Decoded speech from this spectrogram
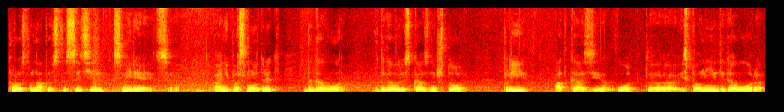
просто-напросто с этим смиряются. Они посмотрят договор, в договоре сказано, что при отказе от э, исполнения договора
